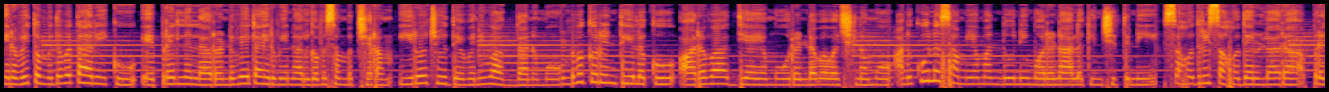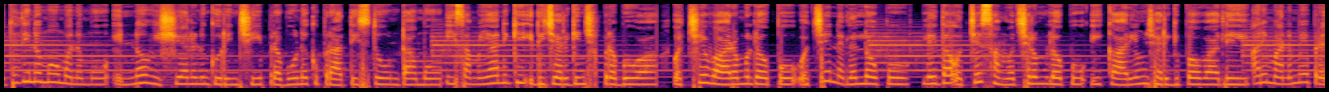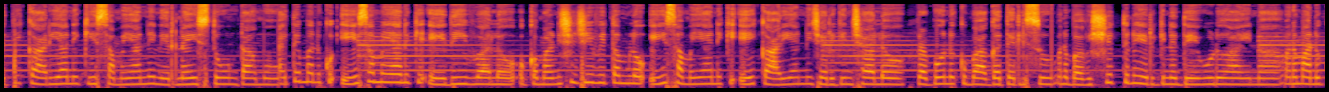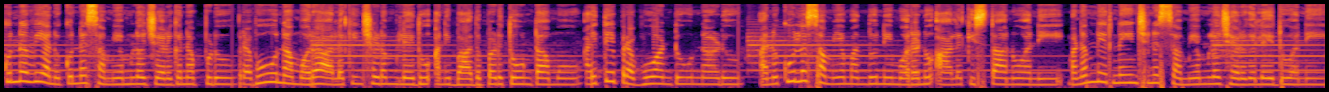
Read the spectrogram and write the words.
ఇరవై తొమ్మిదవ తారీఖు ఏప్రిల్ నెల రెండు వేల ఇరవై నాలుగవ సంవత్సరం. ఈరోజు దేవుని వాగ్దానము. రెండవ కొరింతీయులకు ఆరవ అధ్యాయము రెండవ వచనము. అనుకూల సమయమందు నీ మొరణాలకించి తిని సహోదరి సహోదరులారా ప్రతిదినము మనము ఎన్నో విషయాలను గురించి ప్రభువునకు ప్రార్థిస్తూ ఉంటాము. ఈ సమయానికి ఇది జరిగించు ప్రభువా వచ్చే వారములోపు వచ్చే నెలలోపు లేదా వచ్చే సంవత్సరం లోపు ఈ కార్యం జరిగిపోవాలి. అని మనమే ప్రతి కార్యానికి సమయాన్ని నిర్ణయిస్తూ ఉంటాము. అయితే మనకు ఏ ఏ సమయానికి ఏది ఇవ్వాలో ఒక మనిషి జీవితంలో ఏ సమయానికి ఏ కార్యాన్ని జరిగించాలో ప్రభువునకు బాగా తెలుసు. మన భవిష్యత్తును ఎరిగిన దేవుడు ఆయన. మనం అనుకున్నవి అనుకున్న సమయంలో జరగనప్పుడు ప్రభువు నా మొర ఆలకించడం లేదు అని బాధపడుతూ ఉంటాము. అయితే ప్రభు అంటూ ఉన్నాడు అనుకూల సమయం నీ మొరను ఆలకిస్తాను అని మనం నిర్ణయించిన సమయంలో జరగలేదు అని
